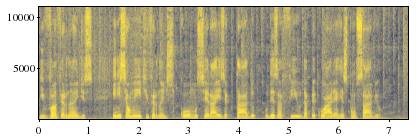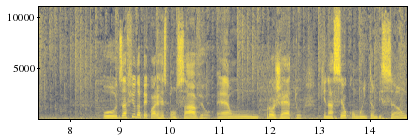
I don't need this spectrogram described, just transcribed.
Ivan Fernandes. Inicialmente, Fernandes, como será executado o desafio da pecuária responsável? O Desafio da Pecuária Responsável é um projeto que nasceu com muita ambição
